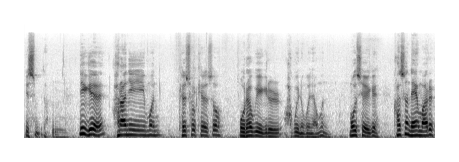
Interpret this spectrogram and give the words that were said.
있습니다. 근데 이게 하나님은 계속해서 뭐라고 얘기를 하고 있는 거냐면 모세에게 가서 내 말을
